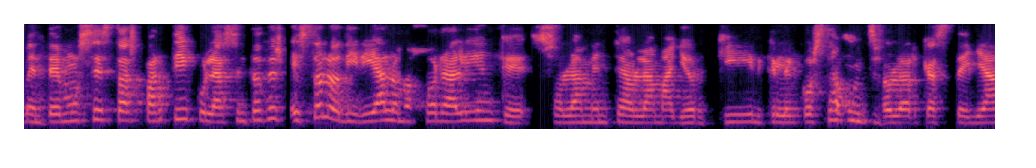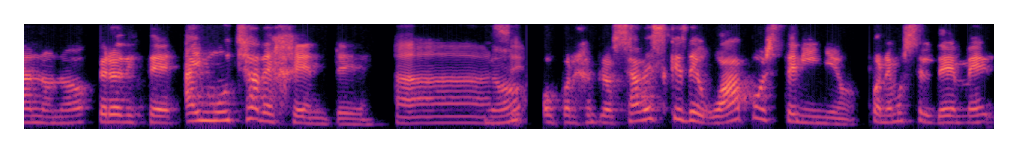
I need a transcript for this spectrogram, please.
Metemos estas partículas. Entonces, esto lo diría a lo mejor alguien que solamente habla mallorquín, que le cuesta mucho hablar castellano, ¿no? Pero dice, hay mucha de gente, Ah, ¿no? sí. O, por ejemplo, ¿sabes que es de guapo este niño? Ponemos el de medio.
